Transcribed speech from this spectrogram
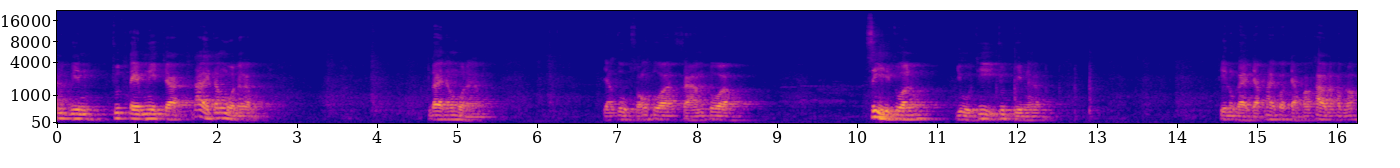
ชุดวินชุดเต็มนี่จะได้ทั้งหมดนะครับ ได้ทั้งหมดนะครับ อยากถูกสองตัวสามตัวสี่ตัวเนาะอยู่ที่ชุดวินนะครับ ที่ลุงไก่จับให้ก็จับคร่าวๆนะครับเนาะ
